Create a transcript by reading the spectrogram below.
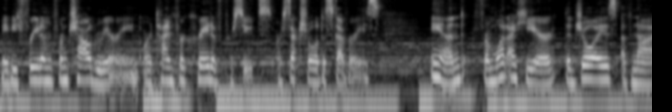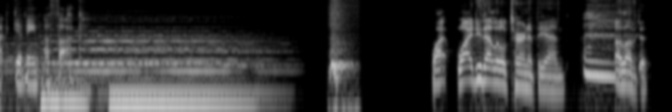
Maybe freedom from child rearing, or time for creative pursuits, or sexual discoveries. And, from what I hear, the joys of not giving a fuck. Why why do that little turn at the end? I loved it.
